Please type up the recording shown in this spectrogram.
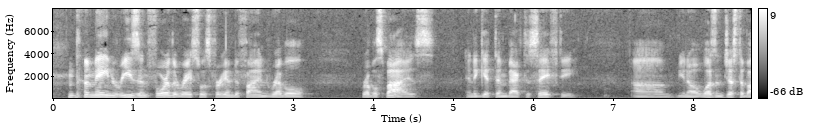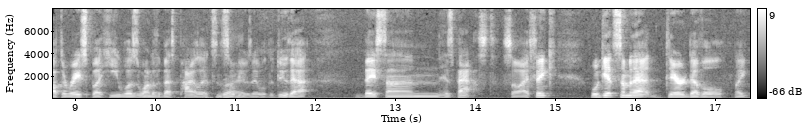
the main reason for the race was for him to find rebel rebel spies and to get them back to safety. Um, you know, it wasn't just about the race, but he was one of the best pilots, and so he was able to do that based on his past. So I think we'll get some of that daredevil, like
